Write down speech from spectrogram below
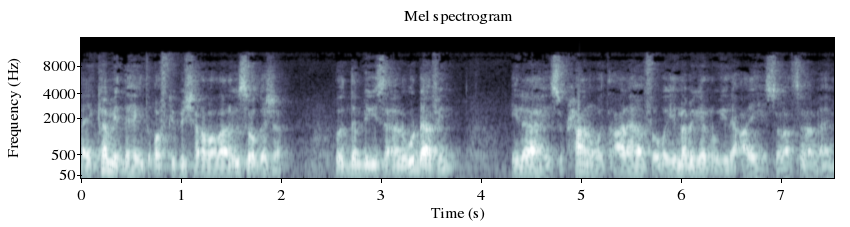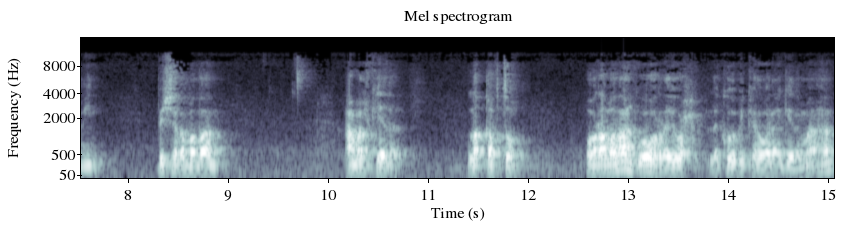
ay ka mid ahayd qofkii bisha ramadaan ay u soo gasha oo dembigiisa aan lagu dhaafin ilaahay subxaanahu wa tacala ha fogeeye nabigeena uu yihi calayhi salatu salaam aamiin bisha ramadaan camalkeeda la qabto oo ramadaanka u horreeya wax la koobi karo wanaageeda ma ahan.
